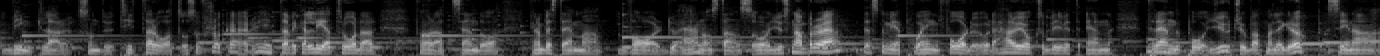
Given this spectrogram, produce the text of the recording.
vinklar som du tittar åt och så försöker du hitta vilka ledtrådar för att sen då kunna bestämma var du är någonstans. Och ju snabbare du är, desto mer poäng får du. Och det här har ju också blivit en trend på Youtube att man lägger upp sina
